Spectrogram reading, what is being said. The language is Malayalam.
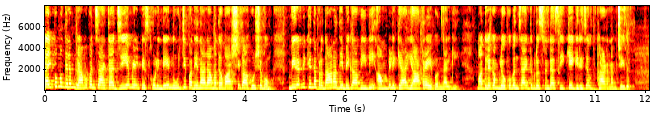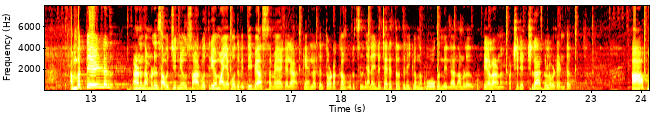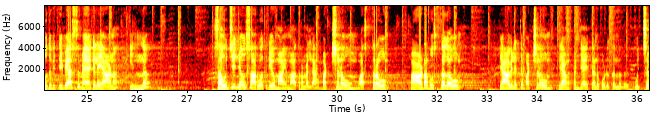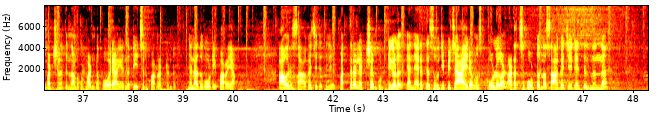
കയ്പമംഗലം ഗ്രാമപഞ്ചായത്ത് ജി എം എൽ പി സ്കൂളിന്റെ നൂറ്റി പതിനാലാമത് വാർഷികാഘോഷവും വിരമിക്കുന്ന പ്രധാനാധ്യാപിക വി വി അമ്പിളിക്ക് യാത്രയപ്പം നൽകി. Mathilakam block panchayat president C K Girija ഉദ്ഘാടനം ചെയ്തു. അമ്പത്തേഴിൽ ആണ് നമ്മൾ സൗജന്യവും സാർവത്രികവുമായ പൊതുവിദ്യാഭ്യാസ മേഖല കേരളത്തിൽ തുടക്കം കുറിച്ചത്. ഞാൻ അതിന്റെ ചരിത്രത്തിലേക്കൊന്നും പോകുന്നില്ല. നമ്മൾ കുട്ടികളാണ്. പക്ഷേ രക്ഷിതാക്കൾ ഇവിടെ ഉണ്ട് ആ പൊതുവിദ്യാഭ്യാസ മേഖലയാണ് ഇന്ന് സൗജന്യവും സാർവത്രികവുമായി മാത്രമല്ല ഭക്ഷണവും വസ്ത്രവും പാഠപുസ്തകവും രാവിലത്തെ ഭക്ഷണവും ഗ്രാമപഞ്ചായത്താണ് കൊടുക്കുന്നത്. ഉച്ചഭക്ഷണത്തിന് നമുക്ക് ഫണ്ട് പോരാ എന്ന് ടീച്ചർ പറഞ്ഞിട്ടുണ്ട്. ഞാൻ അതുകൂടി പറയാം. ആ ഒരു സാഹചര്യത്തിൽ പത്തര ലക്ഷം കുട്ടികൾ ഞാൻ നേരത്തെ സൂചിപ്പിച്ച ആയിരം സ്കൂളുകൾ അടച്ചുപൂട്ടുന്ന സാഹചര്യത്തിൽ നിന്ന്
